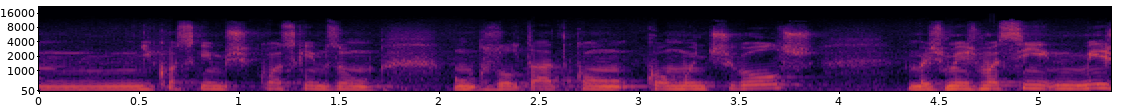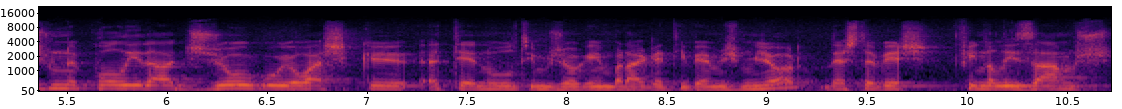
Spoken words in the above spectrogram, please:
um, e conseguimos, conseguimos um, um resultado com, com muitos golos mas mesmo assim, mesmo na qualidade de jogo, eu acho que até no último jogo em Braga tivemos melhor. Desta vez finalizámos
